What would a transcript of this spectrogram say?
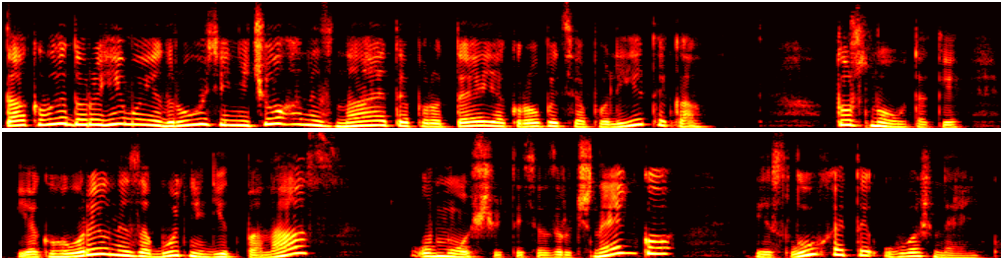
так ви, дорогі мої друзі, нічого не знаєте про те, як робиться політика. Тож знову таки, як говорив незабутній дід Панас, умощуйтеся зручненько і слухайте уважненько.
